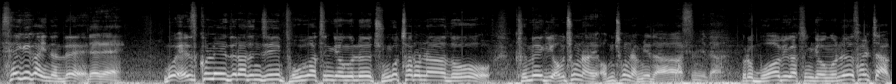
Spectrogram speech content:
세 개가 있는데 네네. 뭐 에스컬레이드라든지 보그 같은 경우는 중고차로 나와도 금액이 엄청나 엄청납니다. 맞습니다. 그리고 모하비 같은 경우는 살짝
